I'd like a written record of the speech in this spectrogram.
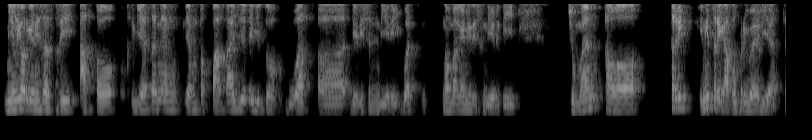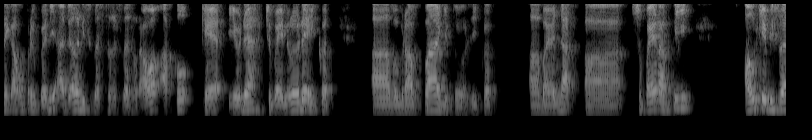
milih organisasi atau kegiatan yang yang tepat aja gitu buat uh, diri sendiri, buat ngembangin diri sendiri. Cuman kalau trik ini trik aku pribadi ya, trik aku pribadi adalah di semester semester awal aku kayak ya udah cobain dulu deh ikut uh, beberapa gitu, ikut uh, banyak uh, supaya nanti aku kayak bisa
